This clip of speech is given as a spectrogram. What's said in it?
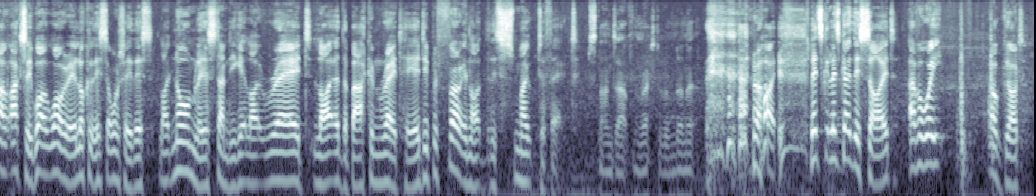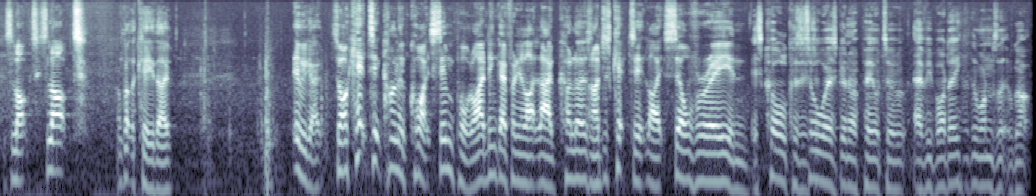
Oh, actually, while, while we're here, look at this. I want to show you this. Like normally, a standard, you get like red light at the back and red here. Do you prefer it in like this smoked effect? Stands out from the rest of them, doesn't it? right. Let's go, let's go this side. Have a wee. Oh God, it's locked. It's locked. I've got the key though. Here we go. So I kept it kind of quite simple. I didn't go for any like loud colours. I just kept it like silvery and It's cool because it's always going to appeal to everybody. The ones that have got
